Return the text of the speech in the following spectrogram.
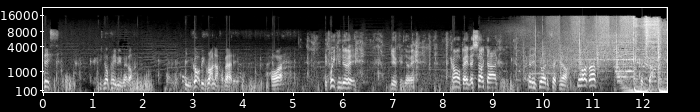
This is not PB weather and you've got to be grown up about it. All right. If we can do it, you can do it. Come on, Ben. Let's slow down and enjoy the second half. You all right, bruv? Good stuff.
